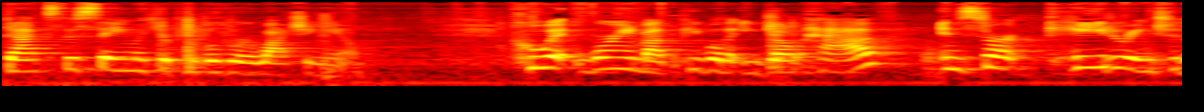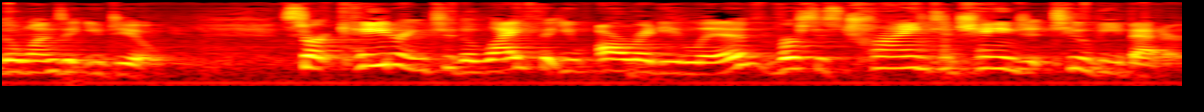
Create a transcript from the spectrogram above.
That's the same with your people who are watching you. Quit worrying about the people that you don't have and start catering to the ones that you do. Start catering to the life that you already live versus trying to change it to be better.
